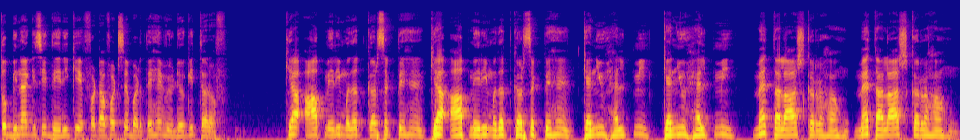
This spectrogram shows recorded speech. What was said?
तो बिना किसी देरी के फटाफट से बढ़ते हैं वीडियो की तरफ़। क्या आप मेरी मदद कर सकते हैं? क्या आप मेरी मदद कर सकते हैं? Can you help me can you help me मैं तलाश कर रहा हूँ। मैं तलाश कर रहा हूँ।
